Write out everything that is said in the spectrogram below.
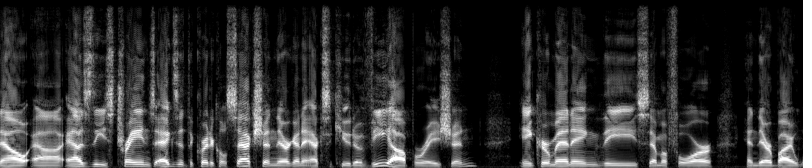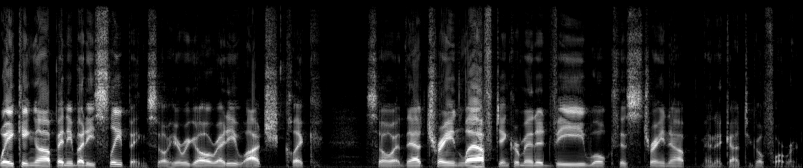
Now, uh, as these trains exit the critical section, they're going to execute a V operation, incrementing the semaphore and thereby waking up anybody sleeping. So here we go, ready, watch, click. So that train left, incremented V, woke this train up, and it got to go forward.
